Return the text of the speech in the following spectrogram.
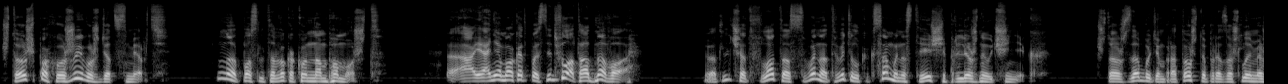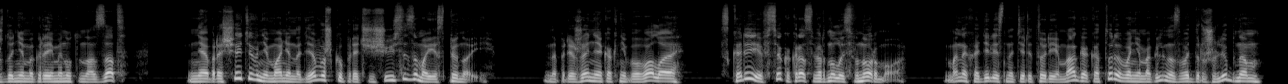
Что ж, похоже, его ждет смерть. Но после того, как он нам поможет». «А я не мог отпустить Флата одного!» В отличие от Флата, Свен ответил как самый настоящий прилежный ученик. Что ж, забудем про то, что произошло между ним и Грей минуту назад. Не обращайте внимания на девушку, прячущуюся за моей спиной. Напряжение как не бывало. Скорее, все как раз вернулось в норму. Мы находились на территории мага, которого не могли назвать дружелюбным,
